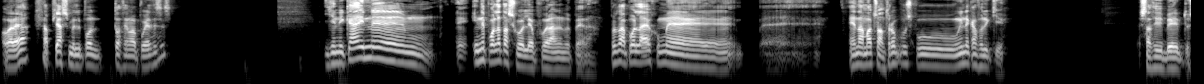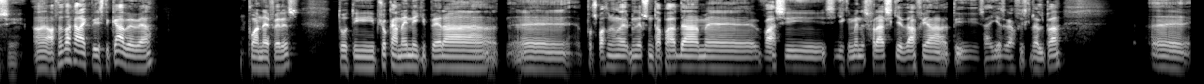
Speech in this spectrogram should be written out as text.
ωραία. Θα πιάσουμε λοιπόν το θέμα που έθεσες. Γενικά είναι, είναι πολλά τα σχόλια που έραν εδώ πέρα. Πρώτα απ' όλα έχουμε ε, ένα μάτσο ανθρώπους που είναι καθολικοί σε αυτή την περίπτωση. Αυτά τα χαρακτηριστικά βέβαια που ανέφερες το ότι οι πιο καμένοι εκεί πέρα ε, προσπαθούν να ερμηνεύσουν τα πάντα με βάση συγκεκριμένες φράσεις και εδάφια της Αγίας Γραφής κτλ. Ε,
